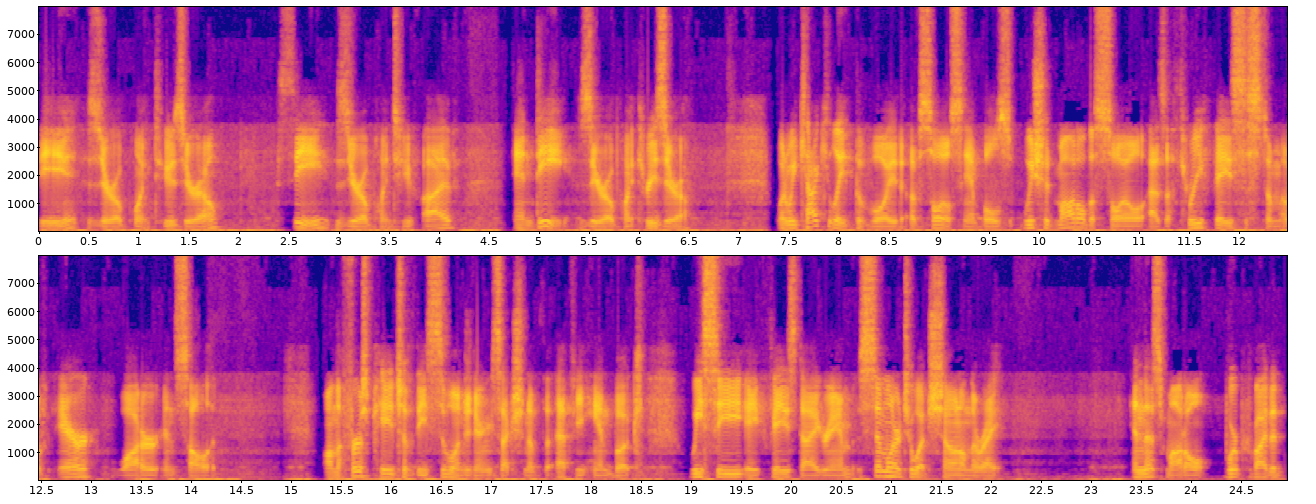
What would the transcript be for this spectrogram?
B 0.20, C 0.25, and D 0.30. When we calculate the void of soil samples, we should model the soil as a three-phase system of air, water, and solid. On the first page of the civil engineering section of the FE handbook, we see a phase diagram similar to what's shown on the right. In this model, we're provided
